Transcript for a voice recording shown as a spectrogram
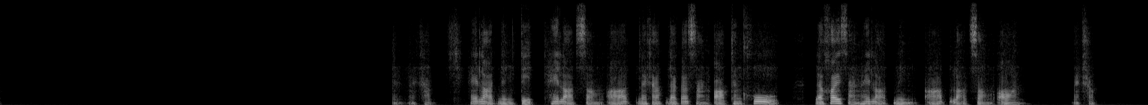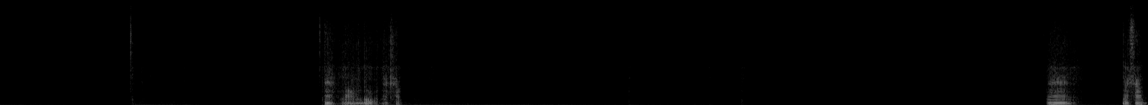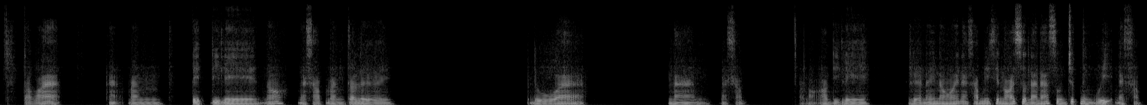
นะครับ ให้หลอด 1 ติด ให้หลอด 2 ออฟนะครับ แล้วก็สั่งออฟทั้งคู่ แล้วค่อยสั่งให้หลอด 1 ออฟ หลอด 2 ออนนะครับ ลองดูนะครับ นะครับ แต่ว่าอะมันติดดีเลย์เนาะนะครับ มันก็เลย ดูว่านานนะครับลองเอาดีเลย์เหลือน้อยๆนะครับ นี่คือน้อยสุดแล้วนะ 0.1 วินะครับ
